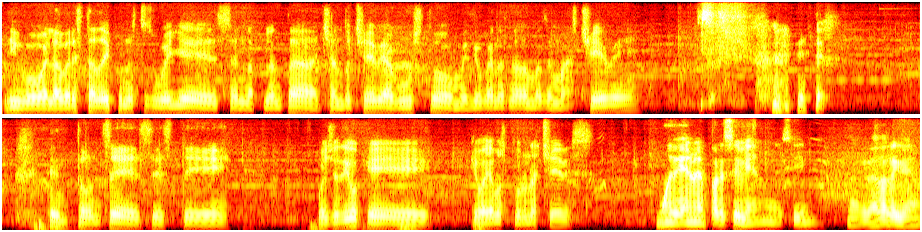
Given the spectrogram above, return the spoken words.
Digo, el haber estado ahí con estos güeyes en la planta echando cheve a gusto me dio ganas nada más de más cheve. Entonces, este, pues yo digo que, que vayamos por unas cheves. Muy bien, me parece bien, sí, me agrada la idea.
